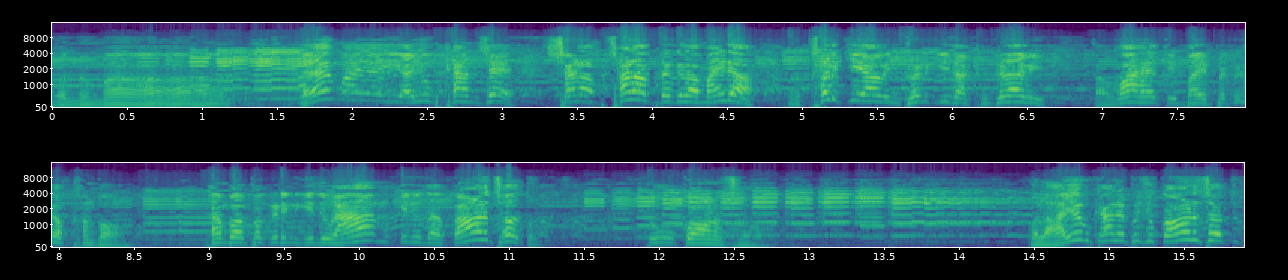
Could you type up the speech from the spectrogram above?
વનમાં. હે માયા અયુબ ખાન છે. સડપ સડપ ડગલા માંડ્યા ખડકી આવીને ખડકી જા ખખડાવી તો વાહેતી ભાઈ પકડ્યો ખંભો. ખંભો પકડીને કીધું, આમ કીધું તો, કોણ છો તું? તું કોણ છો? બોલા, અયુબ ખાને પૂછ્યું, કોણ છો તું?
